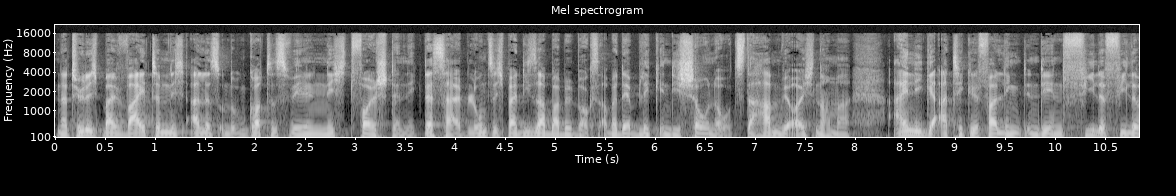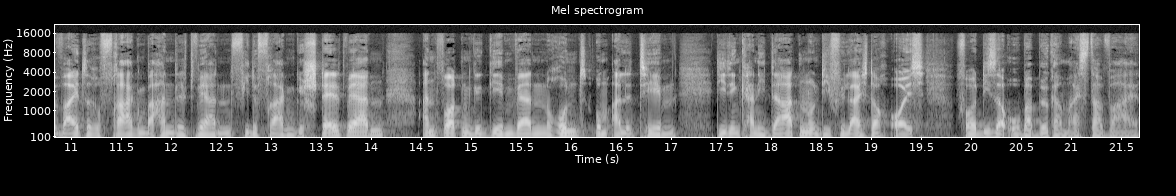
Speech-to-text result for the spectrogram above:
Natürlich bei weitem nicht alles und um Gottes Willen nicht vollständig. Deshalb lohnt sich bei dieser Bubblebox aber der Blick in die Show Notes. Da haben wir euch nochmal einige Artikel verlinkt, in denen viele, viele weitere Fragen behandelt werden, viele Fragen gestellt werden, Antworten gegeben werden rund um alle Themen, die den Kandidaten und die vielleicht auch euch vor dieser Oberbürgermeisterwahl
